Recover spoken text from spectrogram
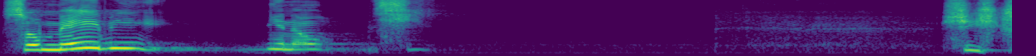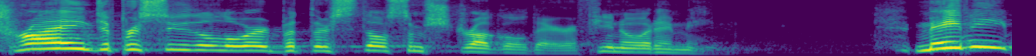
So maybe, you know, she, she's trying to pursue the Lord, but there's still some struggle there, if you know what I mean. Maybe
